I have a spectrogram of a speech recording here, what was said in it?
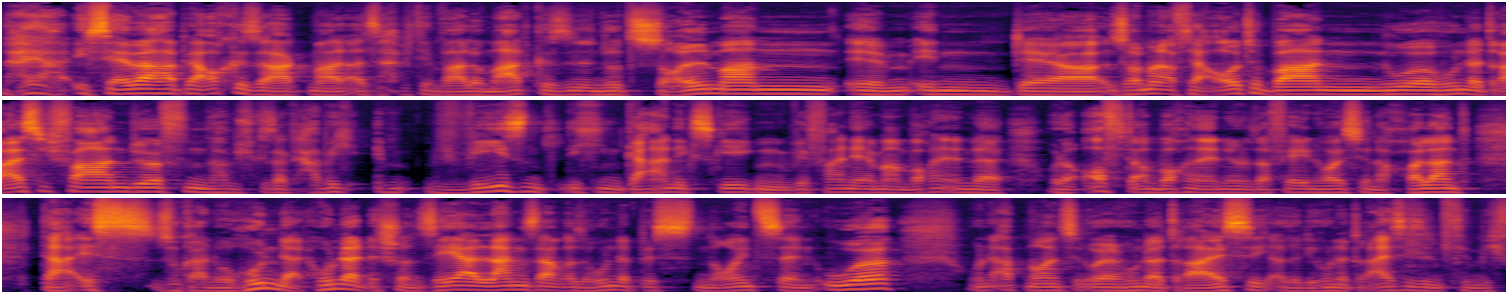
naja, ich selber habe ja auch gesagt mal, also habe ich den Valomat genutzt, soll man ähm, in der, soll man auf der Autobahn nur 130 fahren dürfen? Habe ich gesagt, habe ich im Wesentlichen gar nichts gegen. Wir fahren ja immer am Wochenende oder oft am Wochenende in unser Ferienhäuschen nach Holland. Da ist sogar nur 100. 100 ist schon sehr langsam, also 100 bis 19 Uhr und ab 19 Uhr dann 130. Also die 130 sind für mich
